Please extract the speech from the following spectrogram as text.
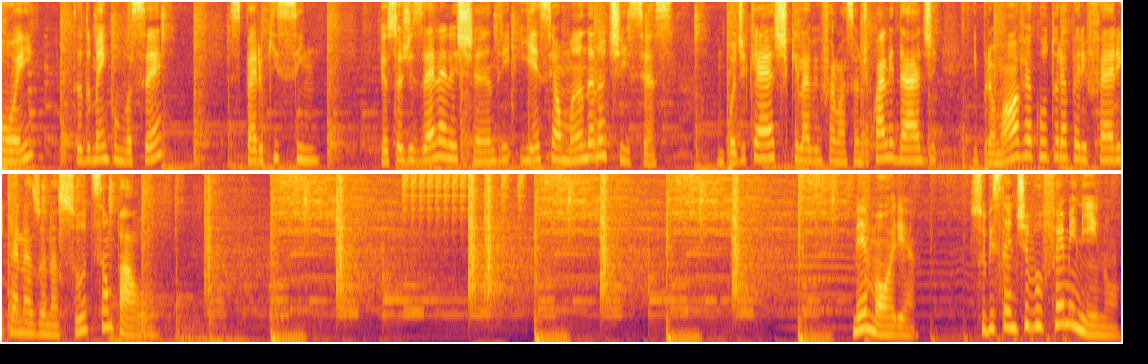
Oi, tudo bem com você? Espero que sim. Eu sou Gisele Alexandre e esse é o Manda Notícias, um podcast que leva informação de qualidade e promove a cultura periférica na Zona Sul de São Paulo. Memória. Substantivo feminino.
